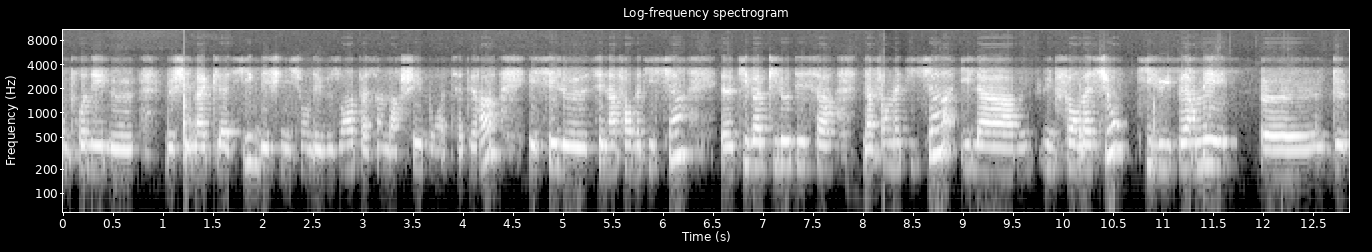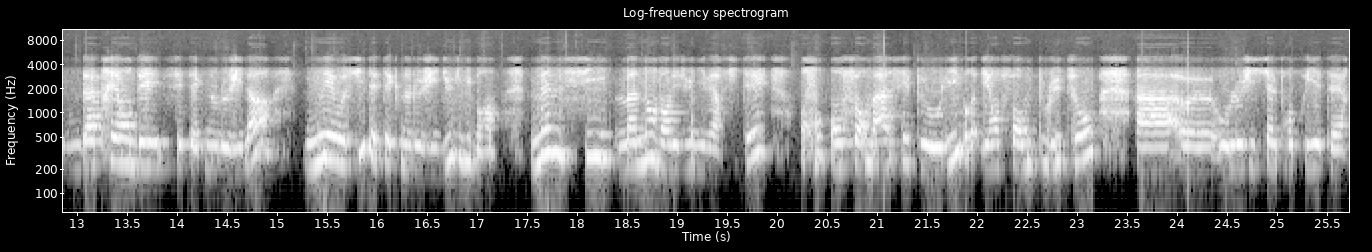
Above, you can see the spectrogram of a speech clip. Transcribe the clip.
on prenait le, schéma classique, définition des besoins, passe un marché, bon, etc. Et c'est l'informaticien qui va piloter ça. L'informaticien, il a une formation qui lui permet euh, d'appréhender ces technologies-là, mais aussi des technologies du libre. Même si maintenant dans les universités, on, forme assez peu au libre et on forme plutôt euh, au logiciel propriétaire.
